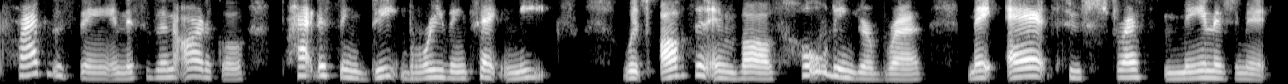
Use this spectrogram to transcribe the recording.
practicing, and this is an article, practicing deep breathing techniques, which often involves holding your breath, may add to stress management,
